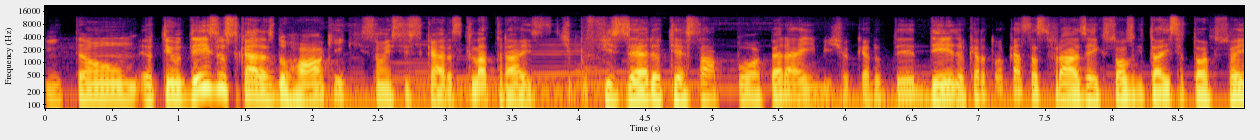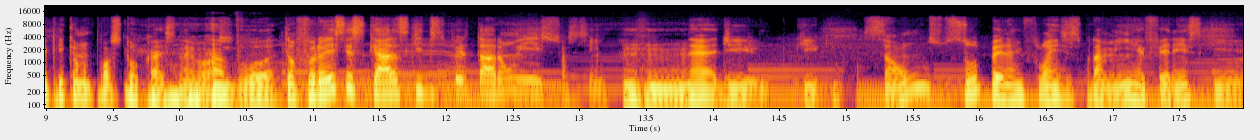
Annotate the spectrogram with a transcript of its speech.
Então, eu tenho desde os caras do rock, que são esses caras que lá atrás, tipo, fizeram eu ter essa, pô, peraí, bicho, eu quero ter dedo, eu quero tocar essas frases aí que só os guitarristas tocam isso aí, por que, que eu não posso tocar esse negócio? Boa. Então foram esses caras que despertaram isso, assim, uhum. né, de, que, que, são super influências para mim, referências que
